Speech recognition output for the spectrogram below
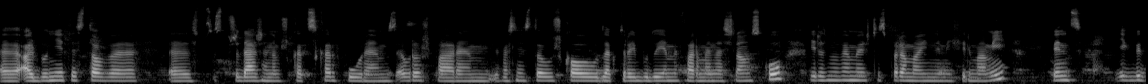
e, albo nietestowe e, sp- sprzedaże na przykład z Carrefourem, z Euroszparem, właśnie z tą szkołą, dla której budujemy farmę na Śląsku i rozmawiamy jeszcze z paroma innymi firmami, więc jakby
